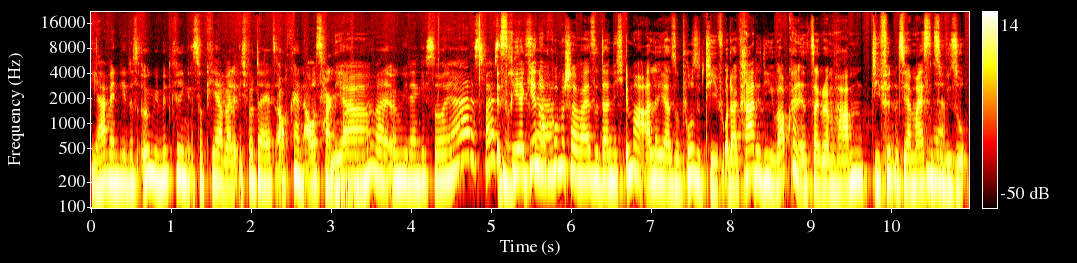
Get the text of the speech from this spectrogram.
ja, wenn die das irgendwie mitkriegen, ist okay, aber ich würde da jetzt auch keinen Aushang Ja. machen, ne? weil irgendwie denke ich so, ja, das weiß Es nicht. reagieren ja, auch komischerweise dann nicht immer alle ja so positiv. Oder gerade die überhaupt kein Instagram haben, die finden es ja meistens Ja. sowieso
